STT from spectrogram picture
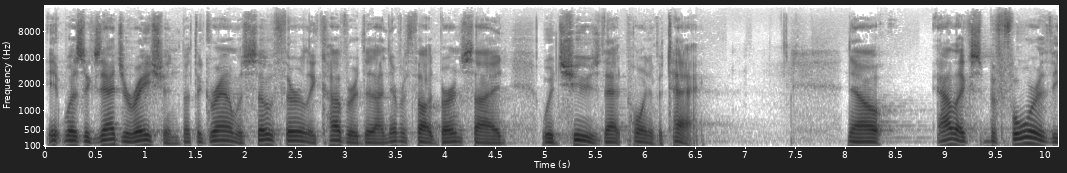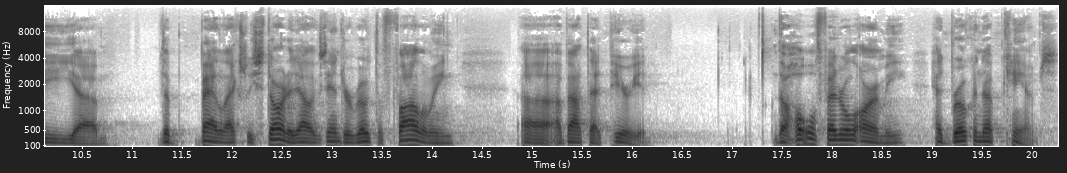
It was exaggeration, but the ground was so thoroughly covered that I never thought Burnside would choose that point of attack. Now, Alex, before the uh, the battle actually started, Alexander wrote the following uh, about that period. The whole Federal army had broken up camps,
